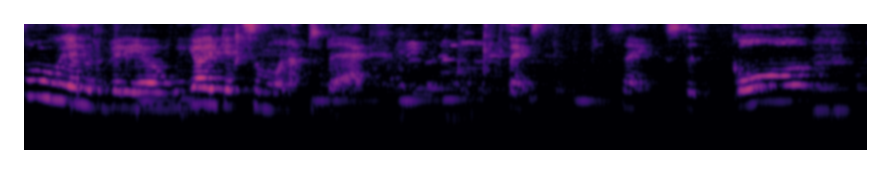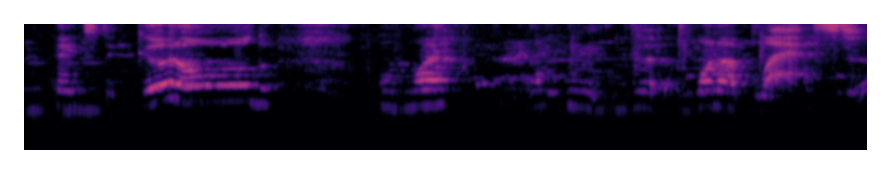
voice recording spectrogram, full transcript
Before we end the video, we gotta get some one-ups back. Thanks, thanks to the gold, thanks to good old one, the one-up blast.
